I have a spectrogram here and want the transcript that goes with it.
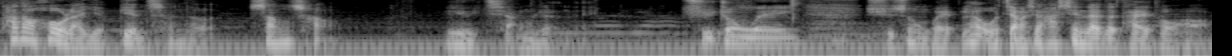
她到后来也变成了商场女强人哎。许仲威，许仲威，来我讲一下他现在的 title 哈。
